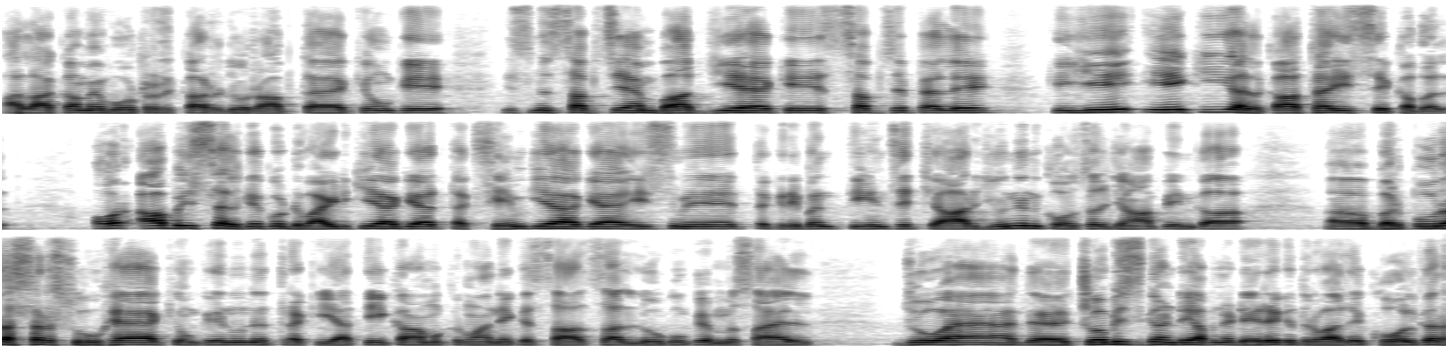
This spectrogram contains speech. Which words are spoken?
علاقہ میں ووٹر کا جو رابطہ ہے، کیونکہ اس میں سب سے اہم بات یہ ہے کہ سب سے پہلے کہ یہ ایک ہی حلقہ تھا اس سے قبل۔ اور اب اس حلقے کو ڈیوائیڈ کیا گیا، تقسیم کیا گیا۔ اس میں تقریباً تین سے چار یونین کونسل جہاں پہ ان کا بھرپور اثر سوکھ ہے کیونکہ انہوں نے ترقیاتی کام کروانے کے ساتھ ساتھ لوگوں کے مسائل جو ہیں چوبیس گھنٹے اپنے ڈیرے کے دروازے کھول کر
